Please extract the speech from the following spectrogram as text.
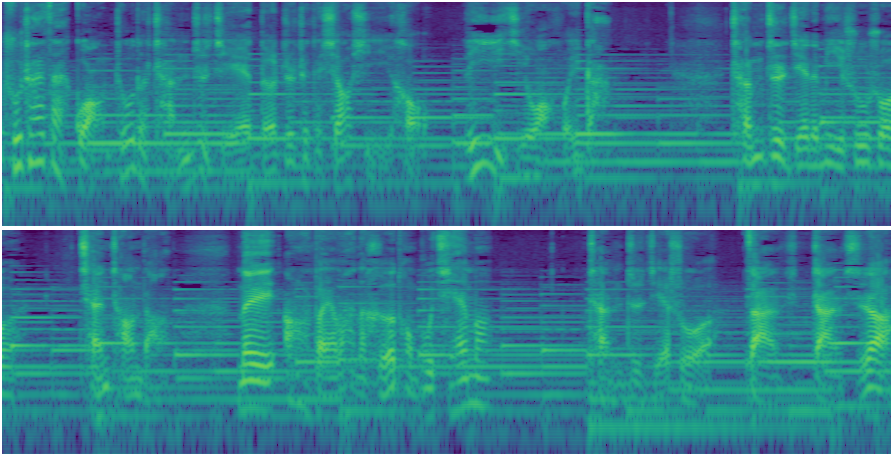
出差在广州的陈志杰得知这个消息以后，立即往回赶。陈志杰的秘书说：“陈厂长，那二百万的合同不签吗？”陈志杰说：“暂暂时啊，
